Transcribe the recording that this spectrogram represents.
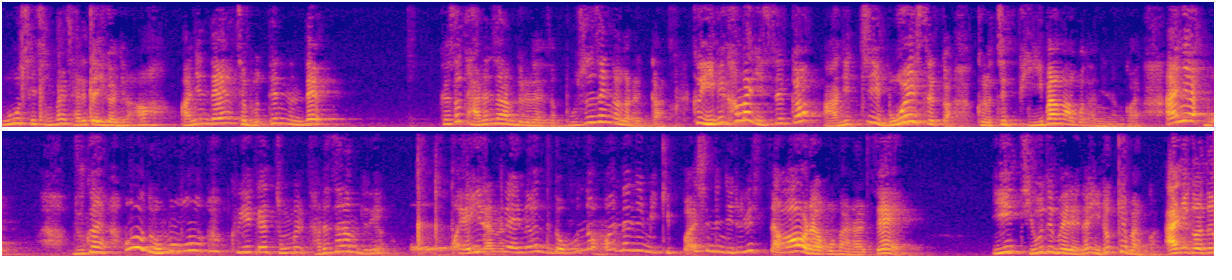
오 쟤 정말 잘했다 이거 아니라 아 아닌데 쟤 못했는데 그래서 다른 사람들에 대해서 무슨 생각을 할까? 그 입이 가만히 있을까? 아니지 뭐 했을까? 그렇지 비방하고 다니는 거야 아니야 뭐 누가 어 너무 그 얘기가 정말 다른 사람들이 어 A라는 애는 너무너무 하나님이 기뻐하시는 일을 했어 라고 말할 때 이 디오드벨에는 이렇게 말한 거야 아니거든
